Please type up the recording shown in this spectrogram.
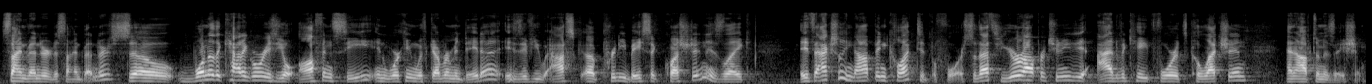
sign vendor to sign vendor. So one of the categories you'll often see in working with government data is if you ask a pretty basic question is like, it's actually not been collected before. So that's your opportunity to advocate for its collection and optimization.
